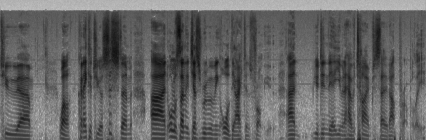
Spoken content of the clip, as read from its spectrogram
to um, well, connected to your system, and all of a sudden it's just removing all the items from you. And you didn't even have time to set it up properly.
